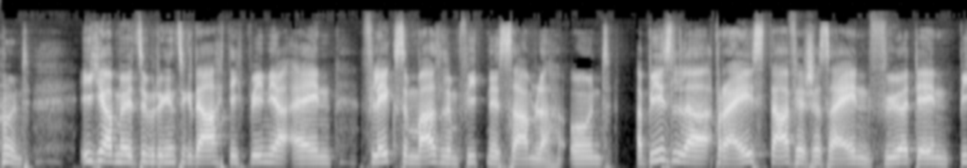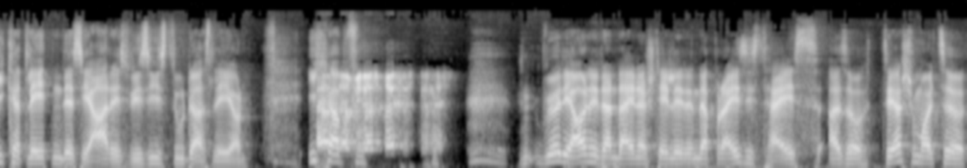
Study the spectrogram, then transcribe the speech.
Und ich habe mir jetzt übrigens gedacht, ich bin ja ein Flex- und Muscle- und Fitness-Sammler. Und ein bisschen ein Preis darf ja schon sein für den Peak-Athleten des Jahres. Wie siehst du das, Leon? Ich ja, habe. Da widerspreche ich. Würde auch nicht an deiner Stelle, denn der Preis ist heiß. Also zuerst mal zu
